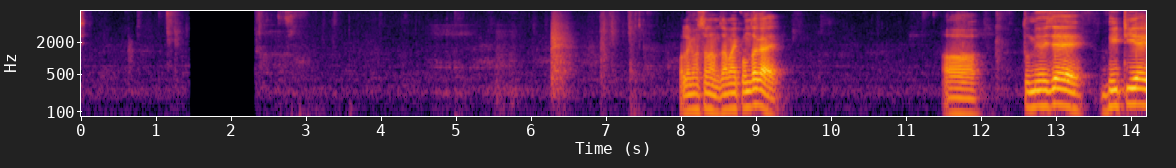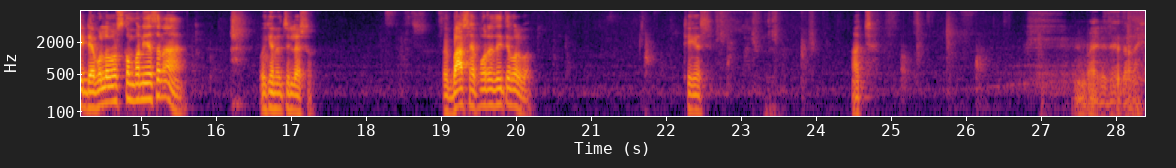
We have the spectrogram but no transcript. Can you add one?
ওয়ালাইকুম আসসালাম, জামাই কোন জায়গায়? ও, তুমি ওই যে বিটিআই ডেভেলপার্স কোম্পানি আছে না? ওইখানে চলে আসো। বাসায় পরে যাইতে পারবা? ঠিক আছে। আচ্ছা। বাইরে যেয়ে দাঁড়াই।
